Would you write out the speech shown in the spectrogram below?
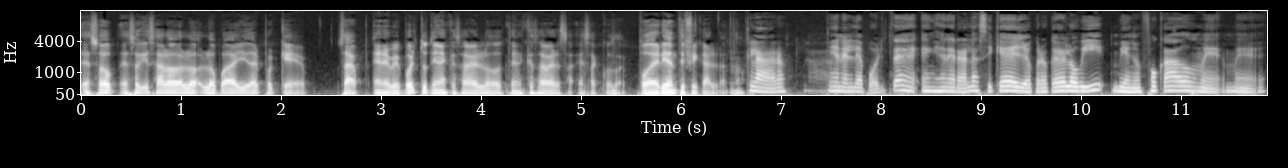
eso, eso quizá lo, lo, lo puede ayudar porque, o sea, en el béisbol tú tienes que saberlo, tienes que saber esa- esas cosas, poder identificarlas, ¿no? Claro. Y en el deporte en general. Así que yo creo que lo vi bien enfocado. Me, me,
